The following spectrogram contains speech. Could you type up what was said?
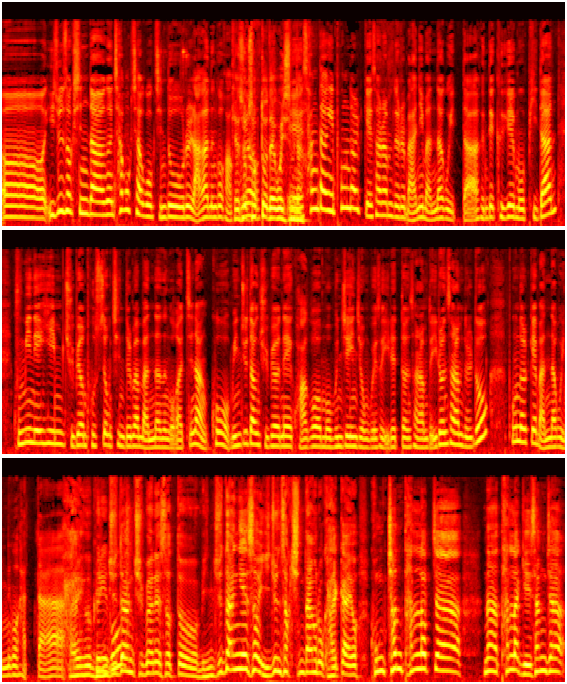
어 이준석 신당은 차곡차곡 진도를 나가는 것 같고요. 계속 속도 내고 있습니다. 예, 상당히 폭넓게 사람들을 많이 만나고 있다. 근데 그게 뭐 비단 국민의힘 주변 보수 정치인들만 만나는 것 같지는 않고 민주당 주변에 과거 뭐 문재인 정부에서 일했던 사람들 이런 사람들도 폭넓게 만나고 있는 것 같다. 아이고 민주당 주변에서 또 민주당에서 이준석 신당으로 갈까요? 공천 탈락자나 탈락 예상자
